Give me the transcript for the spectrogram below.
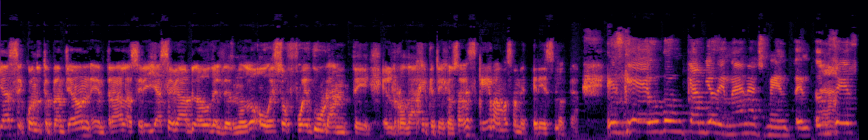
ya se, cuando te plantearon entrar a la serie, ¿ya se había hablado del desnudo o eso fue durante el rodaje que te dijeron, ¿sabes qué? Vamos a meter esto acá. Es que hubo un cambio de management, entonces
